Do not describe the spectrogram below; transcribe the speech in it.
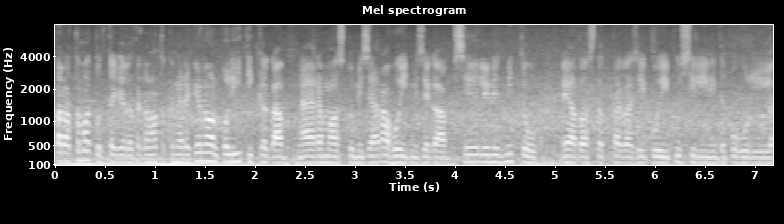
paratamatult tegeleda ka natukene regionaalpoliitikaga, ääremaastumise ärahoidmisega. see oli nüüd mitu head aastat tagasi, kui bussiliinide puhul,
